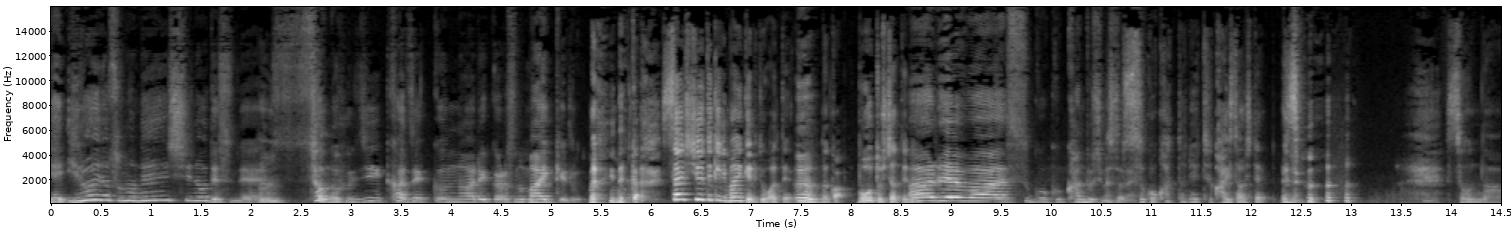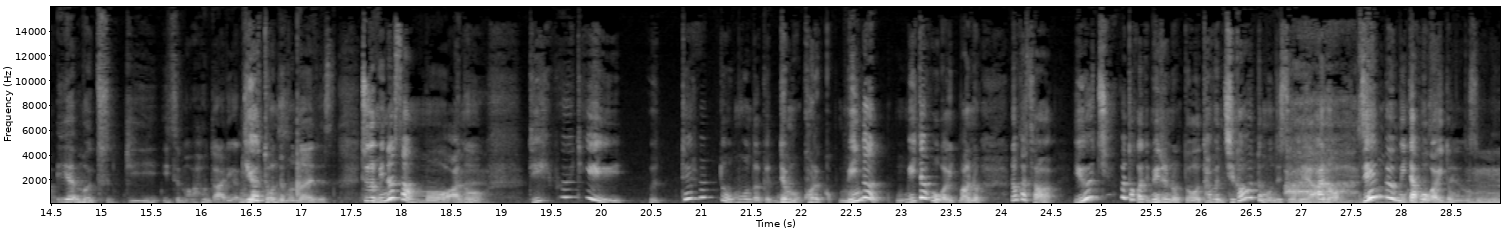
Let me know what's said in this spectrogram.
いやいろいろその年始のですね、うん。その藤井風くんのあれからそのマイケル。なんか最終的にマイケルで終わったよね、うん。なんかぼーっとしちゃってね。あれはすごく感動しましたね。すごかったねって解散して、そんな。いやもうツッキーいつも本当ありがとういやとんでもないです。ちょっと皆さんもあの、はい。DVD 売ってると思うんだけどでもこれみんな見た方がいい。あのなんかさ YouTube とかで見るのと多分違うと思うんですよね。あのー全部見た方がいいと思うんですようね。ん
